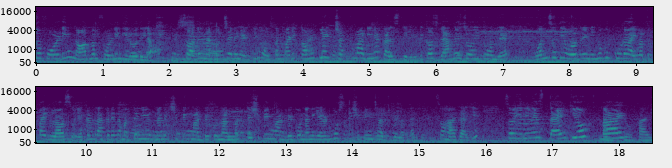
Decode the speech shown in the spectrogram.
ಸೊ ಫೋಲ್ಡಿಂಗ್ ನಾರ್ಮಲ್ ಫೋಲ್ಡಿಂಗ್ ಇರೋದಿಲ್ಲ. ಸೊ ಅದನ್ನ ನಾನು ಮುಂಚೆನೇ ಹೇಳ್ತೀನಿ. ಓಪನ್ ಮಾಡಿ ಕಂಪ್ಲೀಟ್ ಚೆಕ್ ಮಾಡಿನೇ ಕಳಿಸ್ತೀವಿ. ಬಿಕಾಸ್ ಡ್ಯಾಮೇಜ್ ಹೋಯಿತು ಅಂದರೆ ಒಂದ್ಸತಿ ಹೋದ್ರೆ ನಿಮಗೂ ಕೂಡ ಐವತ್ತು ರೂಪಾಯಿ ಲಾಸು ಯಾಕಂದ್ರೆ ಆ ಕಡೆಯಿಂದ ಮತ್ತೆ ನೀವು ನನಗೆ ಶಿಪ್ಪಿಂಗ್ ಮಾಡಬೇಕು, ನಾನು ಮತ್ತೆ ಶಿಪ್ಪಿಂಗ್ ಮಾಡಬೇಕು, ನನಗೆ ಎರಡು ಮೂರು ಸತಿ ಶಿಪ್ಪಿಂಗ್ ಚಾರ್ಜ್ ಬೀಳುತ್ತೆ. ಸೊ ಹಾಗಾಗಿ so anyways thank you bye bye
